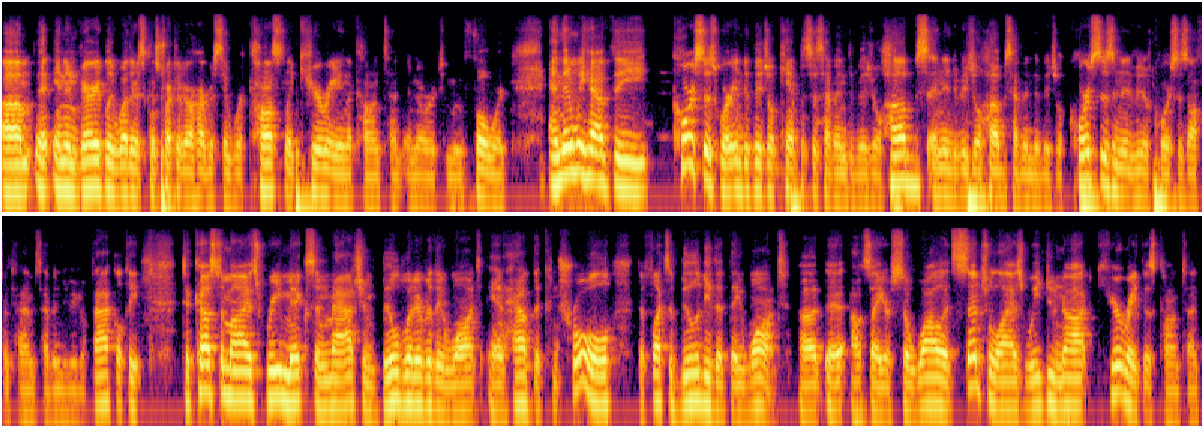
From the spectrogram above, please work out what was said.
um, and invariably, whether it's constructed or harvested, we're constantly curating the content in order to move forward. And then we have the courses where individual campuses have individual hubs and individual hubs have individual courses and individual courses oftentimes have individual faculty to customize, remix and match and build whatever they want and have the control, the flexibility that they want uh, outside here. So while it's centralized, we do not curate this content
